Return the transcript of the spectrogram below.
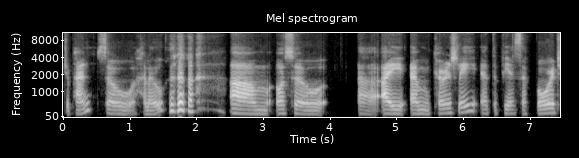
Japan. So hello. um, also, uh, I am currently at the PSF board.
